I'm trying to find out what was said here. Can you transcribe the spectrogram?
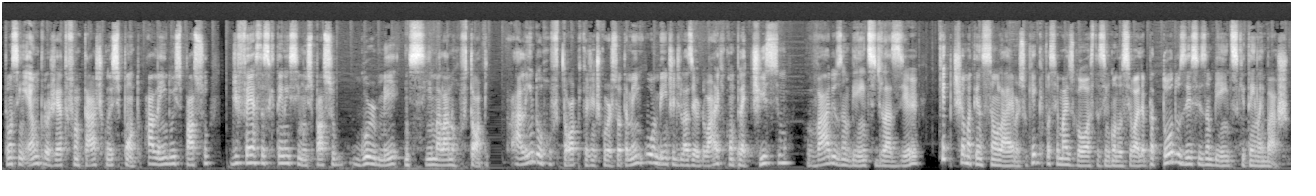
Então, assim, é um projeto fantástico nesse ponto. Além do espaço de festas que tem lá em cima, um espaço gourmet em cima lá no rooftop. Além do rooftop que a gente conversou também, o ambiente de lazer do Arc, completíssimo, vários ambientes de lazer que, que te chama atenção lá, Emerson? O que, que você mais gosta, assim, quando você olha para todos esses ambientes que tem lá embaixo?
